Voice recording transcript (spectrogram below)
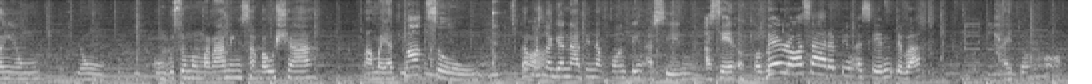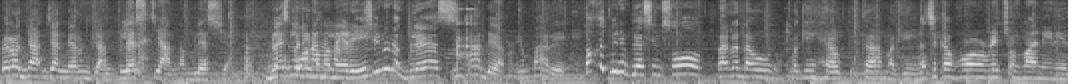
lang yung, yung, kung gusto mo maraming sabaw siya, mamaya tito. Not so. Tapos lagyan natin ng konting asin. Asin, okay. Pero sa harap yung asin, di ba? Ah, ito. oo. Pero dyan, dyan, meron dyan. Blessed yan. Na-bless yan. Bless ba rin, Mama Mary? Sino nag-bless? Yung father, yung pare. Bakit binibless yung salt? Para daw maging healthy ka, maging... At saka for rich of money din.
